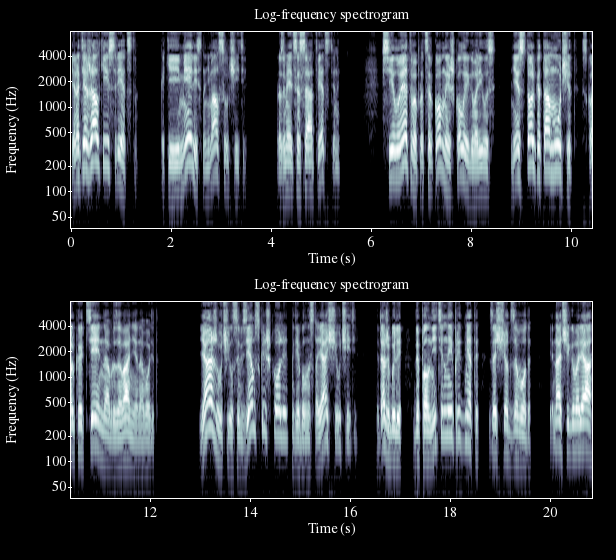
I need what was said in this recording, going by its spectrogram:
И на те жалкие средства, какие имелись, нанимался учитель. Разумеется, соответственный. В силу этого про церковные школы и говорилось, не столько там учат, сколько тень на образование наводит. Я же учился в земской школе, где был настоящий учитель, и даже были дополнительные предметы за счет завода. Иначе говоря,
